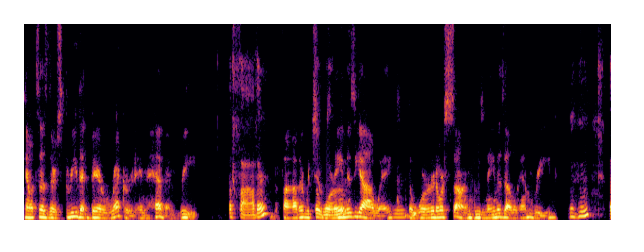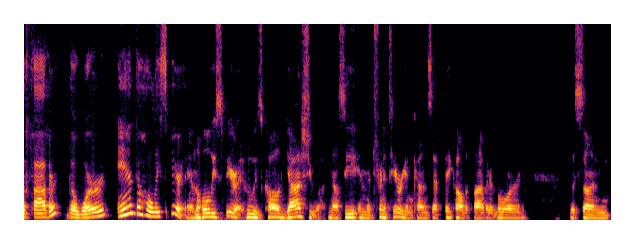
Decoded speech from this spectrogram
Now it says there's three that bear record in heaven. Read. The Father. The Father, which the whose name is Yahweh. Mm-hmm. The Word or Son, whose name is Elohim. Read. Mm-hmm. The Father, the Word, and the Holy Spirit. And the Holy Spirit, who is called Yahshua. Now, see, in the Trinitarian concept, they call the Father Lord, the Son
